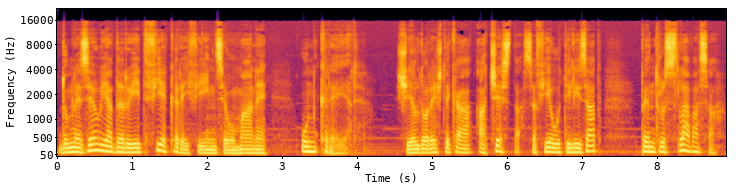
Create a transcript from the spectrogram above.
Dumnezeu i-a dăruit fiecarei ființe umane un creier și el dorește ca acesta să fie utilizat pentru slava sa.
